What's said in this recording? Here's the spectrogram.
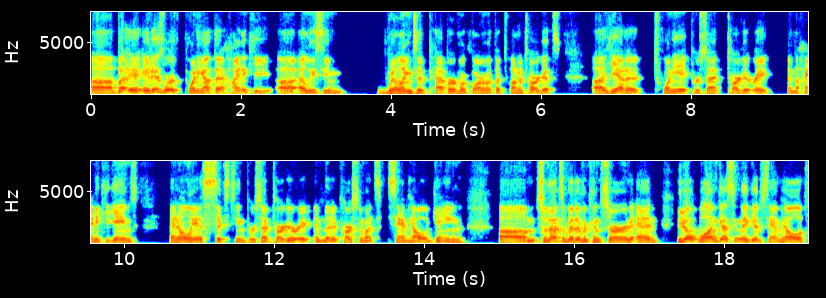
Uh, but it, it is worth pointing out that Heinicke uh, at least seemed willing to pepper McLaurin with a ton of targets. Uh, he had a 28% target rate in the Heinicke games and only a 16% target rate in the Carson Wentz Sam Howell game. Um, so that's a bit of a concern. And, you know, well, I'm guessing they give Sam Howell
